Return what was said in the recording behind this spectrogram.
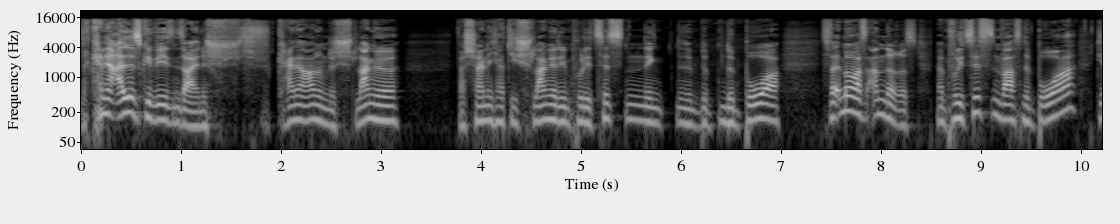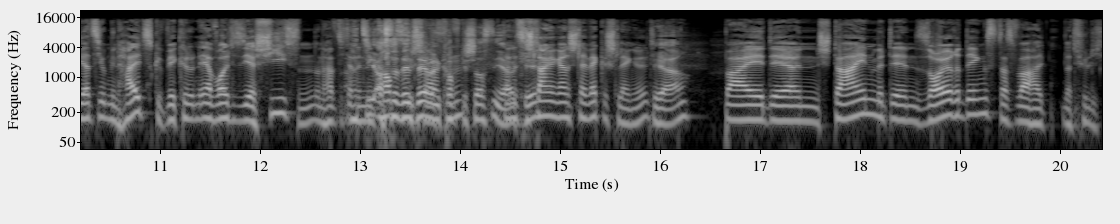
Das kann ja alles gewesen sein. Keine Ahnung, eine Schlange. Wahrscheinlich hat die Schlange den Polizisten den, eine, eine Bohr. Es war immer was anderes. Beim Polizisten war es eine Bohr, die hat sich um den Hals gewickelt und er wollte sie erschießen und hat sich dann Hat in den Kopf geschossen. selber in den Kopf geschossen, ja, Dann ist die okay. Schlange ganz schnell weggeschlängelt Ja. bei den Stein mit den Säuredings, das war halt natürlich,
